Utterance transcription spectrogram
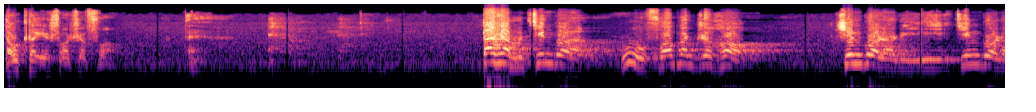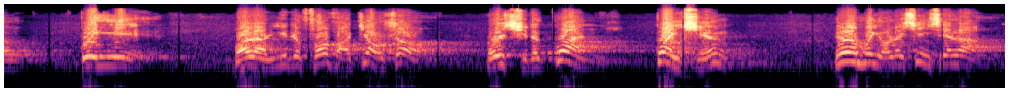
都可以说是佛。对。但是我们经过入佛门之后，经过了礼，经过了皈依，完了依着佛法教授而起的观惯行，因为我们有了信心了，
